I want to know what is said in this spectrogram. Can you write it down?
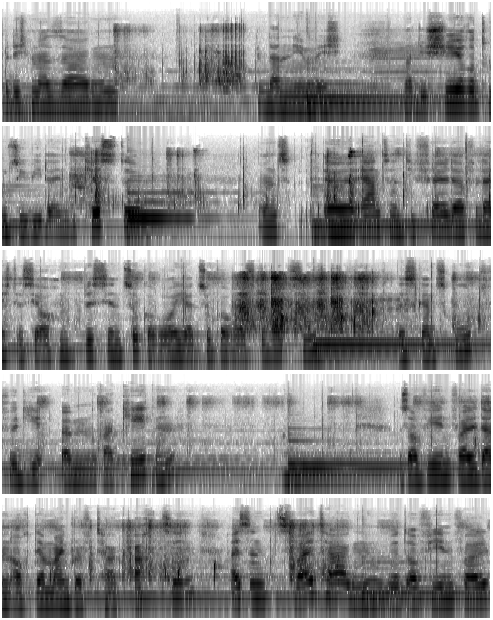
würde ich mal sagen. Dann nehme ich mal die Schere, tue sie wieder in die Kiste und äh, ernte die Felder. Vielleicht ist ja auch ein bisschen Zuckerrohr. Ja, Zuckerrohr ist gewachsen. Das ist ganz gut für die ähm, Raketen. Ist auf jeden Fall dann auch der Minecraft-Tag 18. Heißt, in zwei Tagen wird auf jeden Fall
